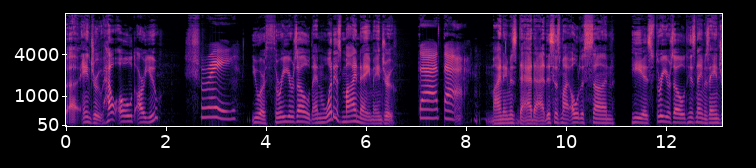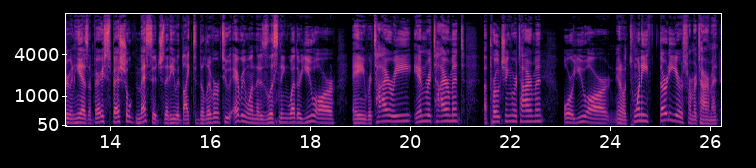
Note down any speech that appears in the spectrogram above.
uh, Andrew, how old are you? Three. You are three years old. And what is my name, Andrew? Dada. My name is Dada. This is my oldest son. He is three years old. His name is Andrew, and he has a very special message that he would like to deliver to everyone that is listening, whether you are a retiree in retirement, approaching retirement, or you are, you know, 20, 30 years from retirement.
